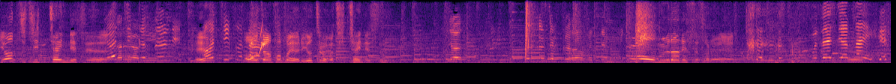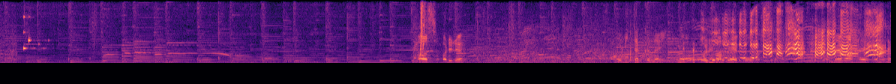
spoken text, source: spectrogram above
よっちちっちゃいんです。え？あおちゃんパパよりよっちの方がちっちゃいんですもう無駄ですそれ。よし降りる降りたくない。俺は早く俺は早く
